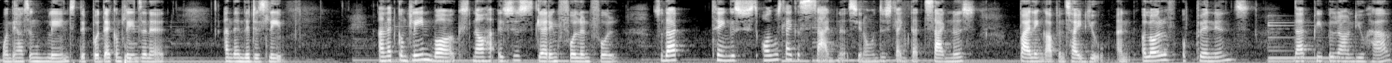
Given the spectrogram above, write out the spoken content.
when they have some complaints. They put their complaints in it and then they just leave. And that complaint box now is just getting full and full. So that thing is just almost like a sadness you know just like that sadness piling up inside you. And a lot of opinions that people around you have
